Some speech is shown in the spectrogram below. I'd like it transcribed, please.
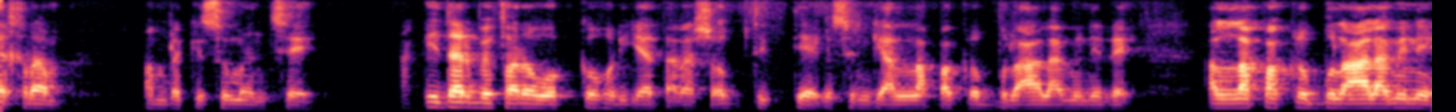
দেখলাম আমরা কিছু মানছে আকিদার ব্যাপারে ঐক্য করিয়া তারা সব দিক দিয়ে গেছেন কি আল্লাহ পাকরবুল আলমিনের আল্লাহ পাকরবুল আলমিনে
